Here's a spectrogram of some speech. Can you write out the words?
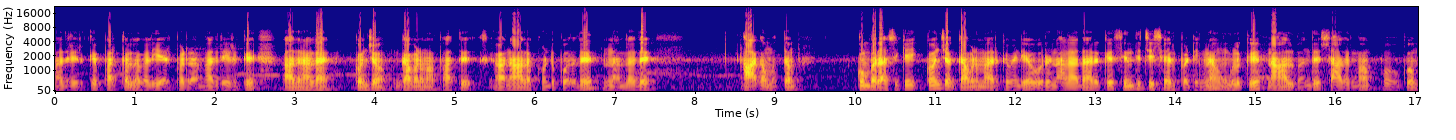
மாதிரி இருக்குது பற்களில் வலி ஏற்படுற மாதிரி இருக்குது அதனால் கொஞ்சம் கவனமாக பார்த்து நாளை கொண்டு போகிறது நல்லது. ஆக மொத்தம் கும்பராசிக்கு கொஞ்சம் கவனமாக இருக்க வேண்டிய ஒரு நாளாக தான் இருக்குது சிந்தித்து செயல்பட்டிங்கன்னா உங்களுக்கு நாள் வந்து சாதகமாக போகும்.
